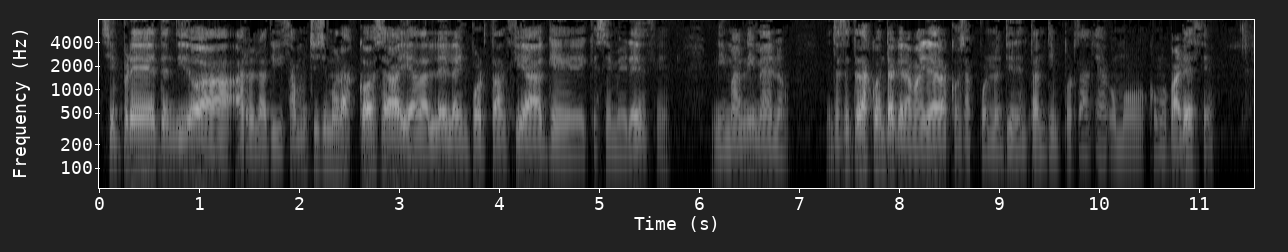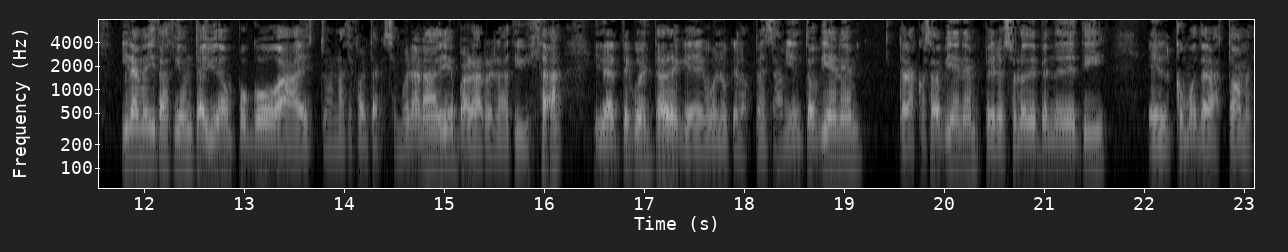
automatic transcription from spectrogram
siempre he tendido a, relativizar muchísimo las cosas y a darle la importancia que, que se merece, ni más ni menos. Entonces te das cuenta que la mayoría de las cosas pues no tienen tanta importancia como, como parece. Y la meditación te ayuda un poco a esto, no hace falta que se muera nadie para relativizar y darte cuenta de que, bueno, que los pensamientos vienen, que las cosas vienen, pero solo depende de ti el cómo te las tomes,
